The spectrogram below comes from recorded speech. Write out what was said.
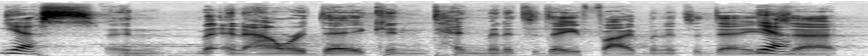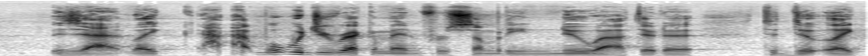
Yes. And an hour a day can 10 minutes a day, five minutes a day. Yeah. Is that, is that like, what would you recommend for somebody new out there to, to do, like,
